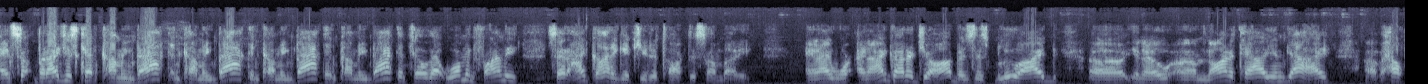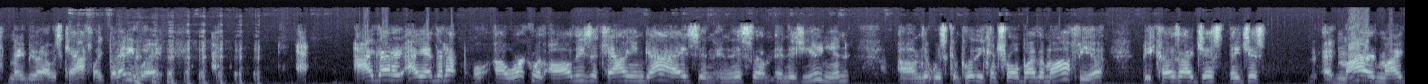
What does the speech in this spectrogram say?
and so but I just kept coming back and coming back and coming back and coming back until that woman finally said, "I got to get you to talk to somebody." And I and I got a job as this blue-eyed, uh, you know, um, non-Italian guy. Uh, helped maybe that I was Catholic, but anyway, I got. A, I ended up uh, working with all these Italian guys in, in this um, in this union um, that was completely controlled by the mafia because I just they just admired my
